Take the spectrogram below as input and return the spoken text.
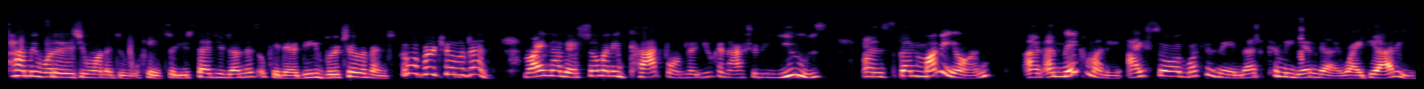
tell me what it is you want to do. Okay, so you said you've done this. Okay, there are these virtual events. Do a virtual event. Right now, there's so many platforms that you can actually use and spend money on and, and make money. I saw what's his name, that comedian guy, White Yachty,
